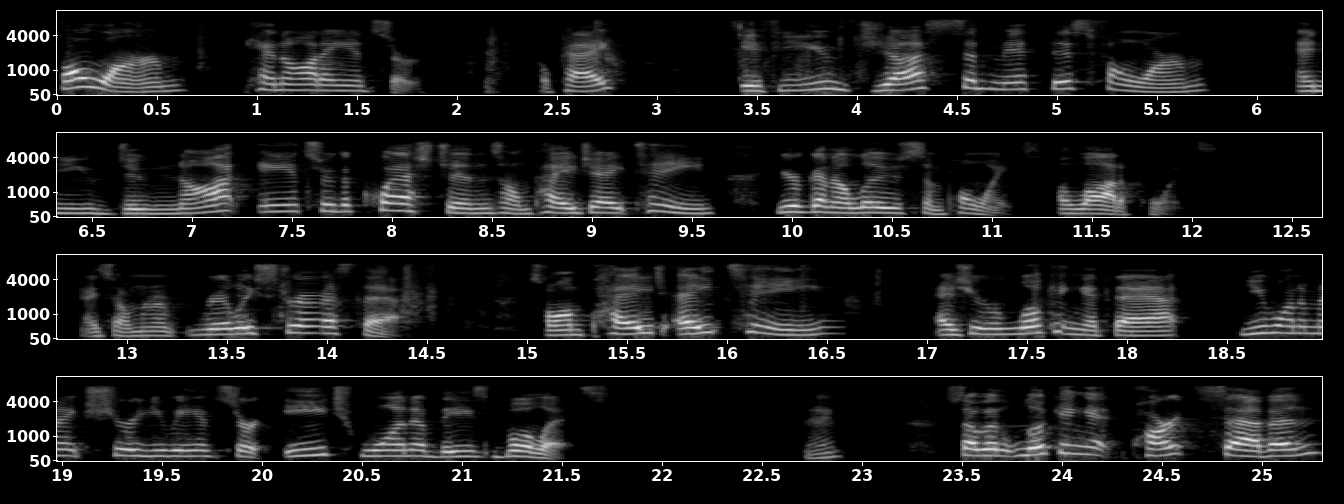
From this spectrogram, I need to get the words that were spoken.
form cannot answer. Okay? If you just submit this form and you do not answer the questions on page 18, you're going to lose some points, a lot of points. Okay, so I'm going to really stress that. So on page 18, as you're looking at that, you want to make sure you answer each one of these bullets. Okay? So looking at part seven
